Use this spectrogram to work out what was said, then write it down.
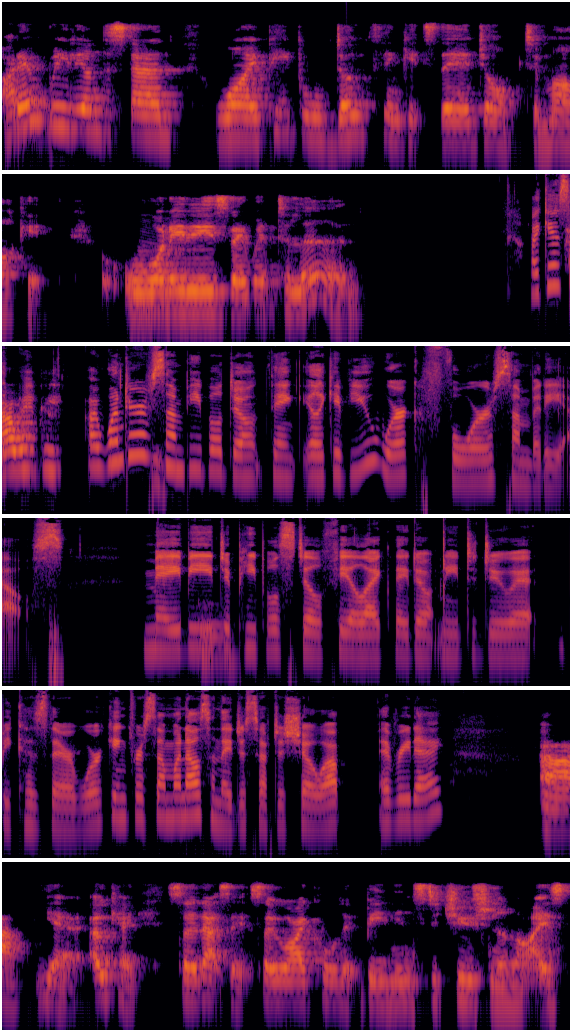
I don't really understand why people don't think it's their job to market what hmm. it is they went to learn. I guess I, I wonder if some people don't think, like, if you work for somebody else, maybe mm. do people still feel like they don't need to do it because they're working for someone else and they just have to show up every day? Ah, yeah, okay. So that's it. So I call it being institutionalized.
